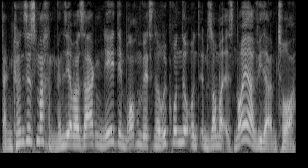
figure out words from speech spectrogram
dann können sie es machen. Wenn sie aber sagen, nee, den brauchen wir jetzt in der Rückrunde und im Sommer ist Neuer wieder im Tor,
